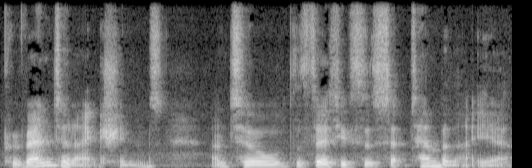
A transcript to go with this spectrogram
prevent elections until the 30th of September that year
